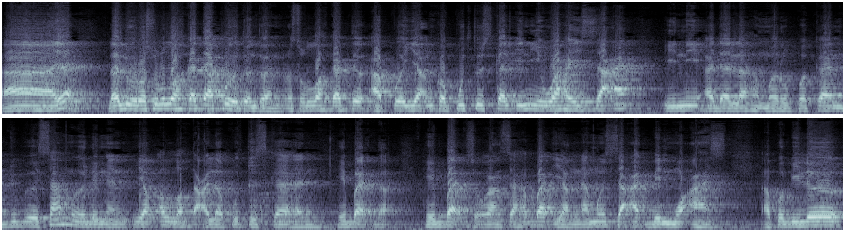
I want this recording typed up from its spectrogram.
Ha, ya. Lalu Rasulullah kata apa tuan-tuan? Rasulullah kata apa yang engkau putuskan ini wahai Sa'ad ini adalah merupakan juga sama dengan yang Allah Ta'ala putuskan. Hebat tak? hebat seorang sahabat yang nama Sa'ad bin Mu'az apabila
